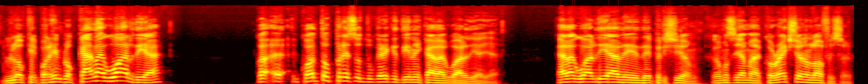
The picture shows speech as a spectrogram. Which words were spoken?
Lo que, por ejemplo, cada guardia, ¿cu- eh, ¿cuántos presos tú crees que tiene cada guardia allá? Cada guardia de, de prisión, ¿cómo se llama? Correctional officer.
